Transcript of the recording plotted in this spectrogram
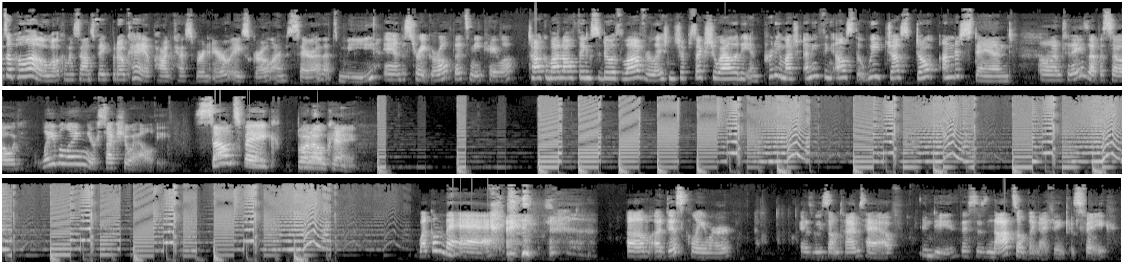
what's up? Hello. Welcome to Sounds Fake But Okay, a podcast where an aro ace girl, I'm Sarah, that's me, And a straight girl, that's me, Kayla. talk about all things to do with love, relationships, sexuality, and pretty much anything else that we just don't understand. On today's episode, labeling your sexuality. Sounds fake, but okay. Welcome back. um, a disclaimer, as we sometimes have, Indeed. this is not something I think is fake,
